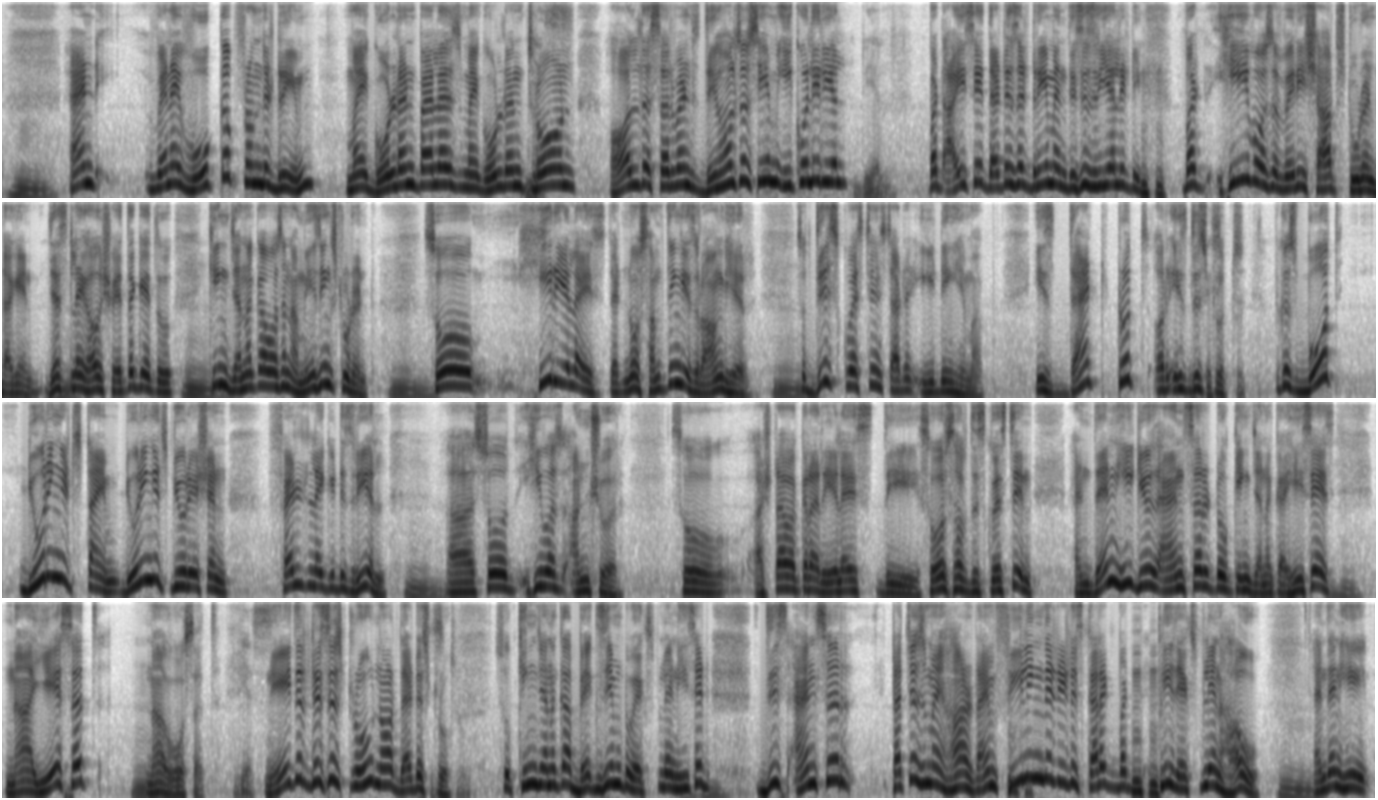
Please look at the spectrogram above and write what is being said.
And when I woke up from the dream, my golden palace, my golden throne, all the servants, they also seem equally real. Real. But I say that is a dream and this is reality. but he was a very sharp student again. Just hmm. like how Shvetaketu, hmm. King Janaka was an amazing student. Hmm. So he realized that no, something is wrong here. So this question started eating him up. Is that truth or is, this, this truth? truth? Because both during its time, during its duration, felt like it is real. Uh, so he was unsure. So Ashtavakra realized the source of this question and then he gives answer to King Janaka. He says, Na ye sat, na wo sat. Yes. Neither this is true nor that is true. So King Janaka begs him to explain. He said, This answer touches my heart. I am feeling that it is correct, but please explain how. Hmm. And then he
